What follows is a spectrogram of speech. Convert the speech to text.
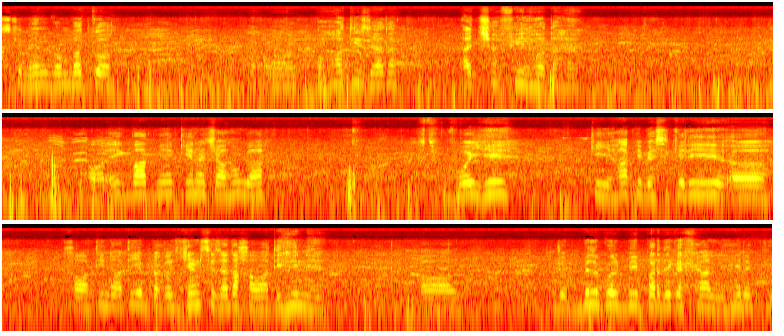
इसके मेन गुंबद को और बहुत ही ज़्यादा अच्छा फील होता है। और एक बात मैं कहना चाहूँगा, वो ये कि यहाँ पे बेसिकली ख़वान आती है, बगल जेंट से ज़्यादा ख़वान हैं और जो बिल्कुल भी पर्दे का ख्याल नहीं रखती,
